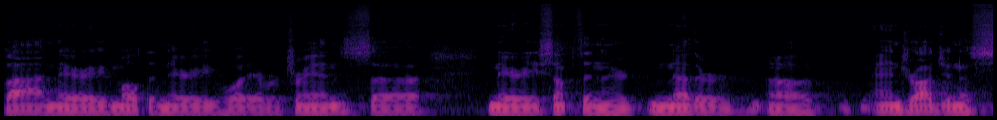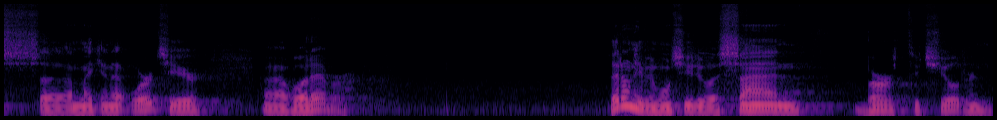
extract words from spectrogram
binary, multinary, whatever, trans, uh, nary something or another, uh, androgynous, uh, I'm making up words here, uh, whatever. They don't even want you to assign birth to children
